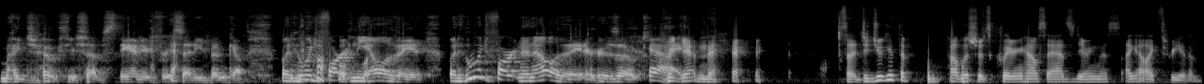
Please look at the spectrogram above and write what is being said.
My jokes are substandard for SETI BIMCO. But who would fart in the elevator? But who would fart in an elevator is okay. We're getting there. So, did you get the publisher's clearinghouse ads during this? I got like three of them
